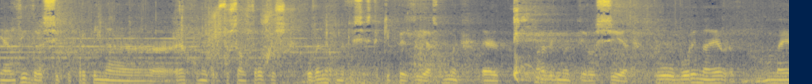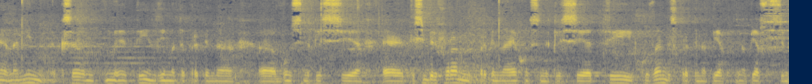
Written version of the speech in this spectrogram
Η αντίδραση που πρέπει να έχουμε προς τους ανθρώπους που δεν έχουν εκκλησιαστική παιδεία, ας πούμε, το παράδειγμα τη Ρωσία, που μπορεί να, να, να μην ξέρουν με τι ενδύματα πρέπει να μπουν στην εκκλησία, ε, τι συμπεριφορά πρέπει να έχουν στην εκκλησία, τι κουβέντες πρέπει να, πια, να πιάσουν στην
